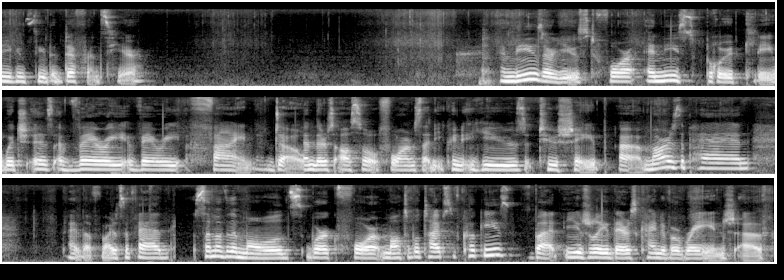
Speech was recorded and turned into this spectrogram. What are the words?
So you can see the difference here. And these are used for anisbrötli, which is a very, very fine dough. And there's also forms that you can use to shape uh, marzipan. I love marzipan. Some of the molds work for multiple types of cookies, but usually there's kind of a range of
